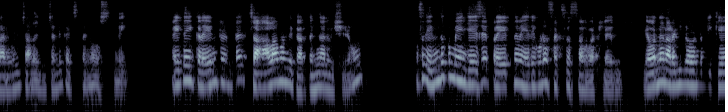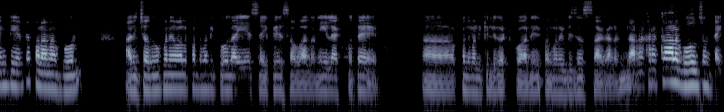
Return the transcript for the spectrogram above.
దాని గురించి ఆలోచించండి ఖచ్చితంగా వస్తుంది. అయితే ఇక్కడ ఏంటంటే చాలా మందికి అర్థం కాని విషయం అసలు ఎందుకు మేము చేసే ప్రయత్నం ఏది కూడా సక్సెస్ అవ్వట్లేదు. ఎవరినైనా అడిగి చూడండి మీకేంటి అంటే ఫలానా గోల్. అది చదువుకునే వాళ్ళు కొంతమంది గోల్ ఐఏఎస్ ఐపీఎస్ అవ్వాలని లేకపోతే కొంతమందికి ఇల్లు కట్టుకోవాలి కొంతమంది బిజినెస్ సాగాలని ఇలా రకరకాల గోల్స్ ఉంటాయి.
